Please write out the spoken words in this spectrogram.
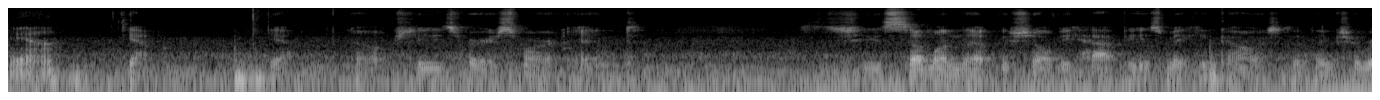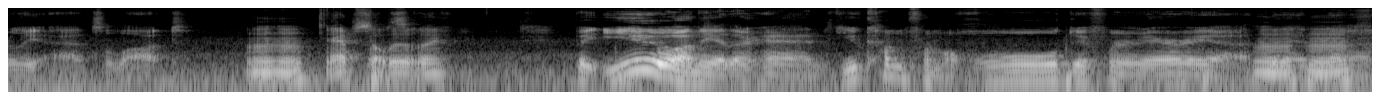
Yeah. yeah, yeah. No, she's very smart, and she's someone that we shall be happy is making comics. I think she really adds a lot. Mm-hmm. Absolutely. But you, on the other hand, you come from a whole different area than Mhm. uh,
